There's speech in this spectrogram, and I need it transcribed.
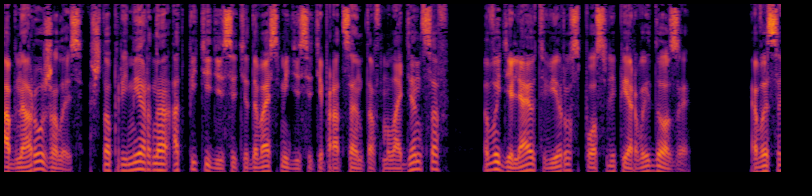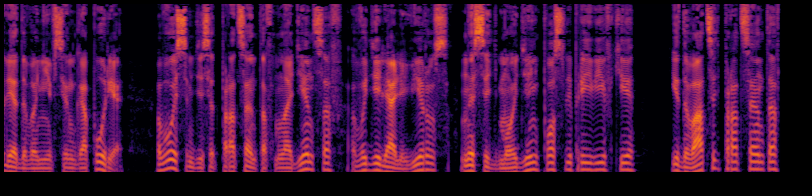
обнаружилось, что примерно от 50 до 80% младенцев выделяют вирус после первой дозы. В исследовании в Сингапуре 80% младенцев выделяли вирус на седьмой день после прививки, и 20%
